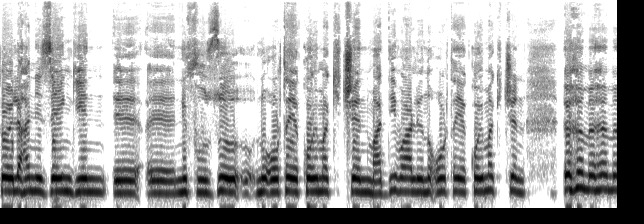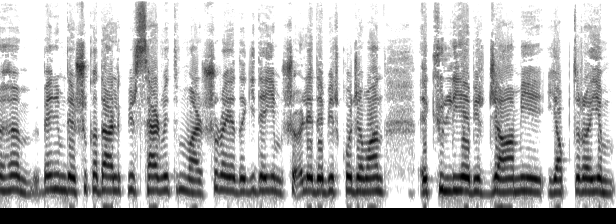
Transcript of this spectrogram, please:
böyle hani zengin e, e, nüfuzunu ortaya koymak için, maddi varlığını ortaya koymak için öhüm öhüm öhüm benim de şu kadarlık bir servetim var şuraya da gideyim şöyle de bir kocaman e, külliye bir cami yaptırayım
